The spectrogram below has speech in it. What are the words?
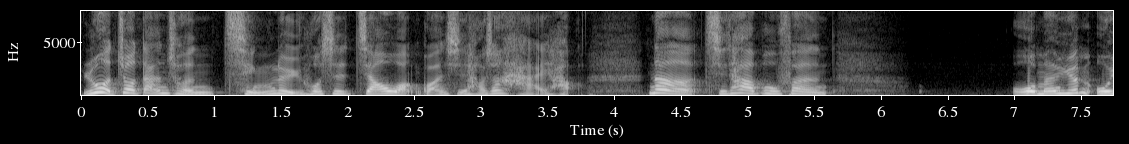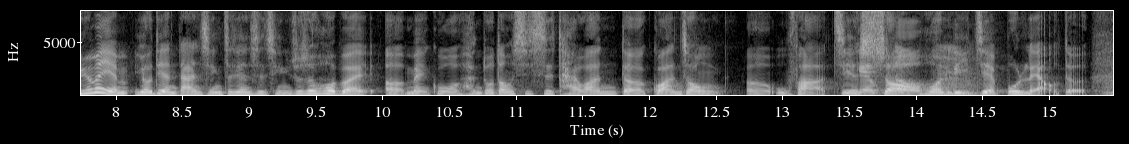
如果就单纯情侣或是交往关系，好像还好。那其他的部分。我们原我原本也有点担心这件事情，就是会不会呃，美国很多东西是台湾的观众呃无法接受或理解不了的。嗯、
